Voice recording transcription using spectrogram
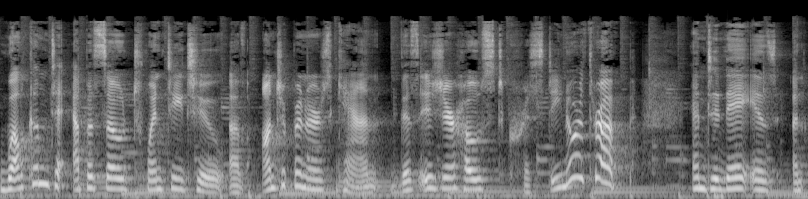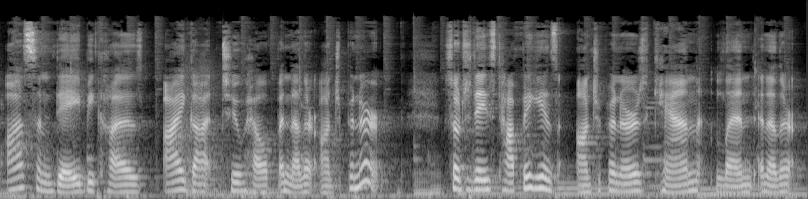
Welcome to episode 22 of Entrepreneurs Can. This is your host, Christy Northrup. And today is an awesome day because I got to help another entrepreneur. So today's topic is Entrepreneurs Can Lend Another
